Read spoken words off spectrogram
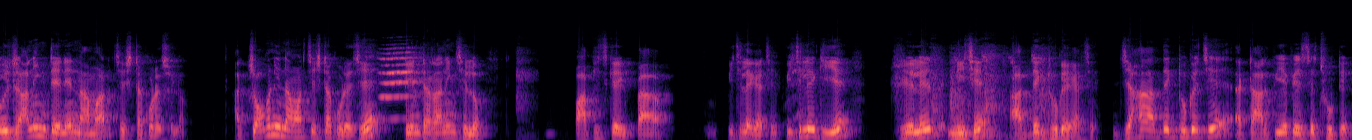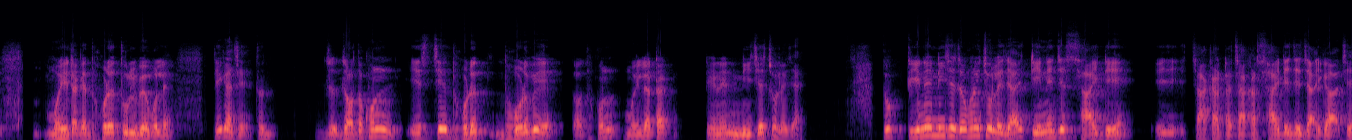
ওই রানিং ট্রেনে নামার চেষ্টা করেছিল। আর যখনই নামার চেষ্টা করেছে ট্রেনটা রানিং ছিল, পা পিছকে পা পিছলে গেছে, পিছলে গিয়ে রেলের নিচে অর্ধেক ঢুকে গেছে। যাহা অর্ধেক ঢুকেছে, একটা আরপিএফ এসে ছুটে, মহিলাটাকে ধরে তুলবে বলে, ঠিক আছে? তো যতক্ষণ এসছে ধরে, ধরবে, ততক্ষণ মহিলাটা ট্রেনের নিচে চলে যায়। তো ট্রেনের নিচে যখনই চলে যায়, ট্রেনের যে সাইডে, এই চাকাটা, চাকার সাইডে যে জায়গা আছে,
